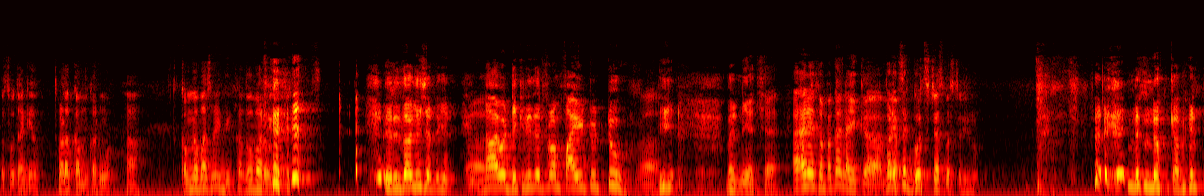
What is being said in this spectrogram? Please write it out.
तो सोचा कि थोड़ा कम करूँगा। हाँ। तो कम में बस वही दिन का दो बार हो गया। रिजोल्यूशन हाँ। Now I would decrease it from 5 to 2 हाँ। ठीक है? बट नहीं अच्छा है। अरे सो पता है like but it's a good stress buster you know no comment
